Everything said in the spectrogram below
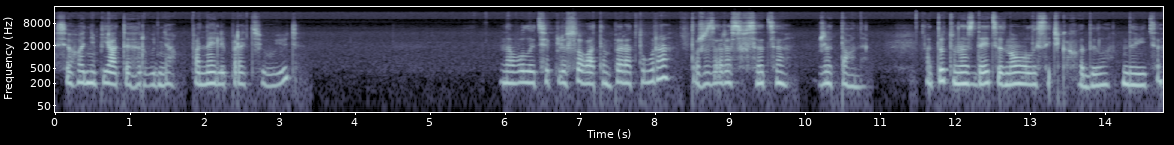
Сьогодні 5 грудня. Панелі працюють. На вулиці плюсова температура, тож зараз все це вже тане. А тут у нас, здається, знову лисичка ходила. Дивіться.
